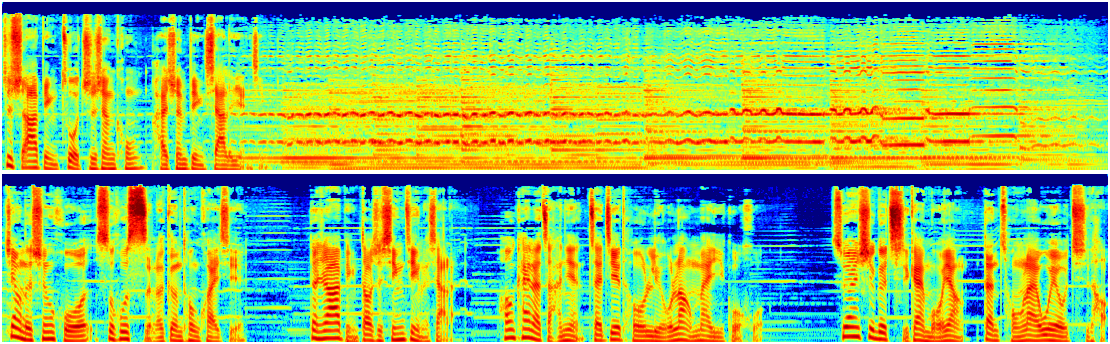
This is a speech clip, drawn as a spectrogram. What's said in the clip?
致使阿炳坐吃山空，还生病瞎了眼睛。这样的生活似乎死了更痛快些，但是阿炳倒是心静了下来，抛开了杂念，在街头流浪卖艺过活。虽然是个乞丐模样，但从来未有乞讨，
